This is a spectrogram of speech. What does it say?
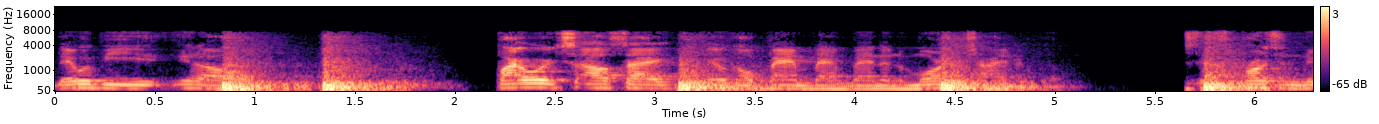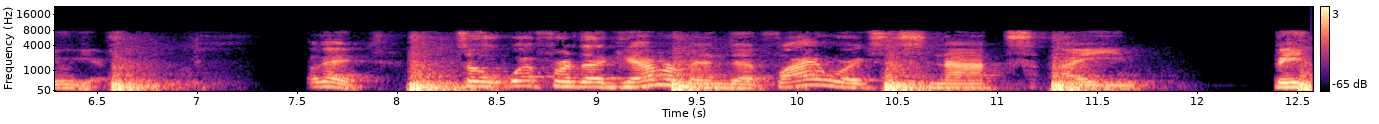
there would be you know fireworks outside. They'll go bam, bam, bam in the morning China. It's part approaching New Year. Okay, so for the government, the fireworks is not a big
